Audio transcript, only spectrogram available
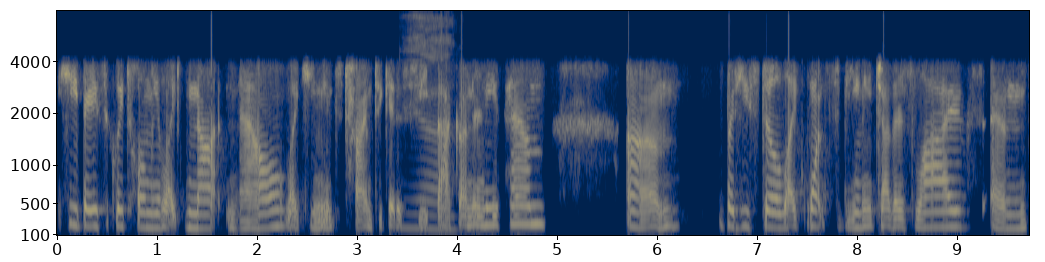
He basically told me like not now, like he needs time to get his Yeah. feet back underneath him. Um, but he still like wants to be in each other's lives and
